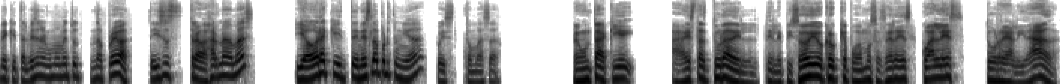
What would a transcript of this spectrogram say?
de que tal vez en algún momento una prueba te hizo trabajar nada más y ahora que tenés la oportunidad, pues tomas a... Pregunta aquí a esta altura del, del episodio, creo que podemos hacer es: ¿cuál es tu realidad?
